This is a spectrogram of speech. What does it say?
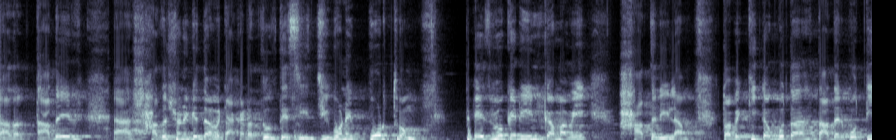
তাদের তাদের সাজেশনে কিন্তু আমি টাকাটা তুলতেছি। জীবনে প্রথম ফেসবুকের ইনকাম আমি হাতে নিলাম। তবে কৃতজ্ঞতা তাদের প্রতি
